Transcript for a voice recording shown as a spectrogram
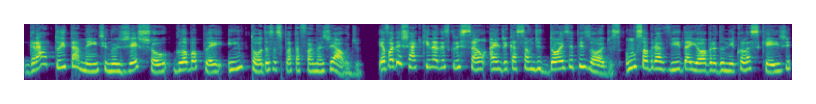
gratuitamente no G-Show, Globoplay e em todas as plataformas de áudio. Eu vou deixar aqui na descrição a indicação de dois episódios, um sobre a vida e obra do Nicolas Cage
